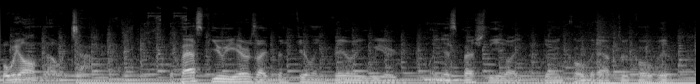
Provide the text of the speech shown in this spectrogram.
But we all know it's happening. The past few years I've been feeling very weird, like especially like during COVID, after COVID.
